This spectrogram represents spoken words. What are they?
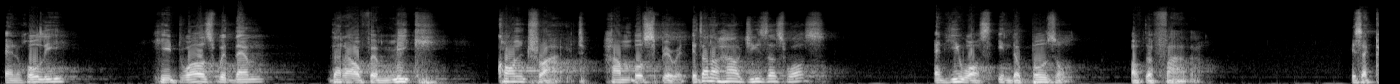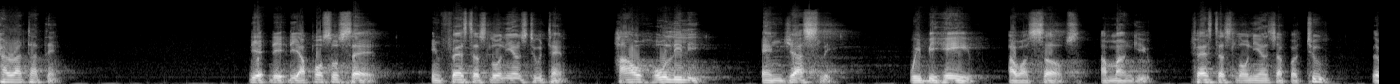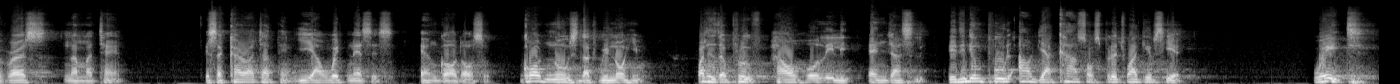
and holy, he dwells with them that are of a meek, contrite, humble spirit. Is that not how Jesus was? and he was in the bosom of the Father. It's a character thing. The, the, the apostle said in 1 Thessalonians 2:10, how holily and justly we behave ourselves among you. 1 Thessalonians chapter 2, the verse number 10. It's a character thing. Ye are witnesses, and God also. God knows that we know him. What is the proof? How holily and justly. They didn't pull out their cards of spiritual gifts here. Wait.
